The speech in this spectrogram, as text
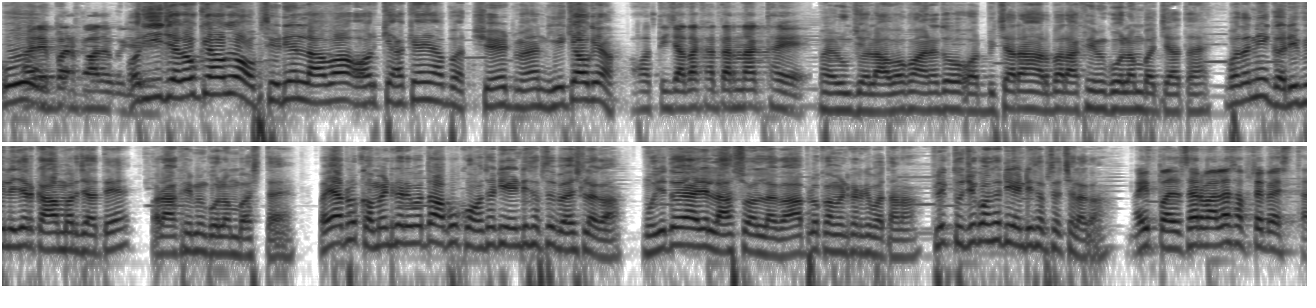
ओ। अरे बर्बाद हो गई और ये। जगह क्या हो गया? ऑब्सीडियन लावा और क्या क्या है यहाँ पर? शेट मैन ये क्या हो गया? बहुत ही ज़्यादा खतरनाक था ये। भाई रुक जाओ लावा को आने दो और बेचारा हर बार आखिरी में गोलम बच जाता है। पता नहीं गरीब विलेजर कहाँ मर जाते हैं और आखिरी में गोलम बचता है। भाई आप लोग कमेंट करके बताओ आपको कौन सा टीएनटी सबसे बेस्ट लगा। मुझे तो यार ये लास्ट वाला लगा। आप लोग कमेंट करके बताना। फ्लिक तुझे कौन सा टीएनटी सबसे अच्छा लगा? भाई पल्सर वाला सबसे बेस्ट था।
